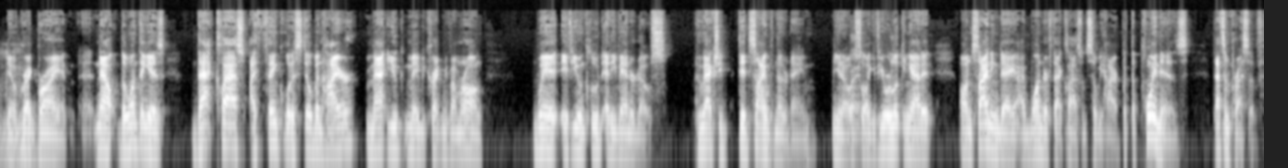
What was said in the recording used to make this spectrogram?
you know, Mhm. Greg Bryant. Uh, Now, the one thing is that class, I think, would have still been higher. Matt, you maybe correct me if I'm wrong. When if you include Eddie Vanderdoes, who actually did sign with Notre Dame, you know, Right. so like if you were looking at it on signing day, I wonder if that class would still be higher. But the point is, that's impressive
